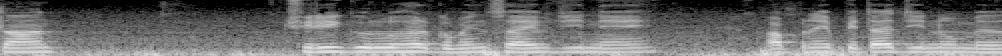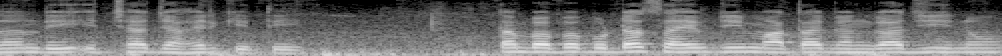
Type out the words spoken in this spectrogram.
ਤਾਂ ਸ੍ਰੀ ਗੁਰੂ ਹਰਗੋਬਿੰਦ ਸਾਹਿਬ ਜੀ ਨੇ ਆਪਣੇ ਪਿਤਾ ਜੀ ਨੂੰ ਮਿਲਣ ਦੀ ਇੱਛਾ ਜ਼ਾਹਿਰ ਕੀਤੀ। ਤਾਂ ਬਾਬਾ ਬੁੱਢਾ ਸਾਹਿਬ ਜੀ, ਮਾਤਾ ਗੰਗਾ ਜੀ ਨੂੰ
